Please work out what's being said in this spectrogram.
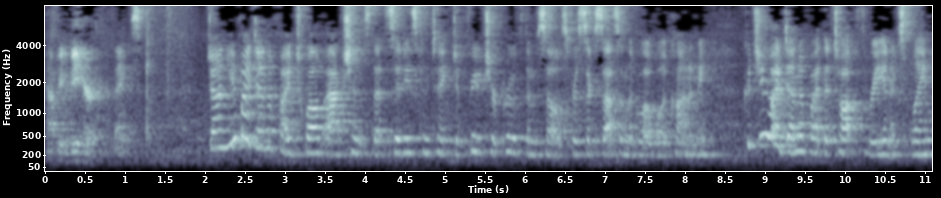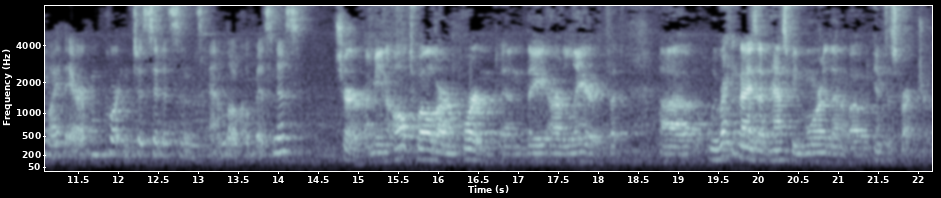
Happy to be here. Thanks. John, you've identified 12 actions that cities can take to future-proof themselves for success in the global economy. Could you identify the top three and explain why they are important to citizens and local business? Sure. I mean, all 12 are important and they are layered, but uh, we recognize that it has to be more than about infrastructure.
